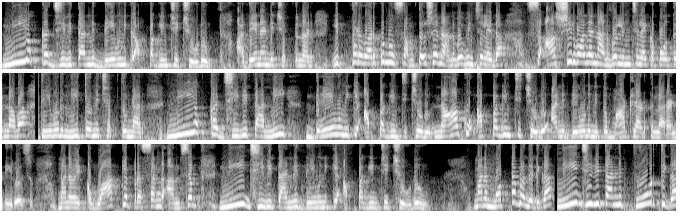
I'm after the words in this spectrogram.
నీ యొక్క జీవితాన్ని దేవునికి అప్పగించి చూడు. అదేనండి చెప్తున్నాడు. ఇప్పటి వరకు నువ్వు సంతోషాన్ని అనుభవించలేదా? ఆశీర్వాదాన్ని అనుభవించలేకపోతున్నావా? దేవుడు నీతోనే చెప్తున్నారు. నీ యొక్క జీవితాన్ని దేవునికి అప్పగించి చూడు. నాకు అప్పగించి చూడు అని దేవుడు నీతో మాట్లాడుతున్నారండి ఈరోజు. మన యొక్క వాక్య ప్రసంగ అంశం నీ జీవితాన్ని దేవునికి అప్పగించి చూడు. మనం మొట్టమొదటిగా నీ జీవితాన్ని పూర్తిగా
